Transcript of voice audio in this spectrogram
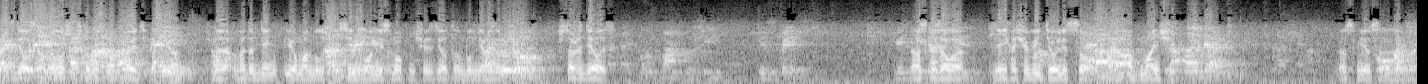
today самое лучшее, чтобы успокоить ее. Но в этот день ее ман был очень сильным, он не смог ничего сделать, он был неразрушим. Что же делать? Она сказала, я не хочу видеть его лицо, она обманщик, он смеется надо мной.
